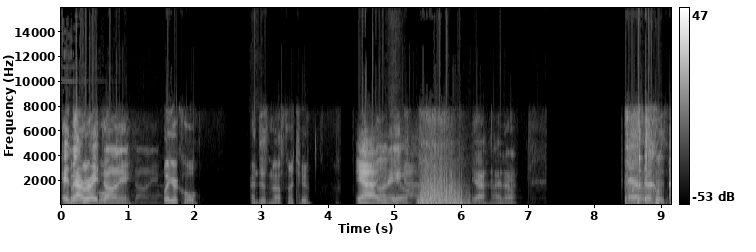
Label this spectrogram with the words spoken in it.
Isn't But that right, cool. Donnie? But you're cool. I'm just messing with you. Yeah, Donnie? you do. Yeah, I know. And this is I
